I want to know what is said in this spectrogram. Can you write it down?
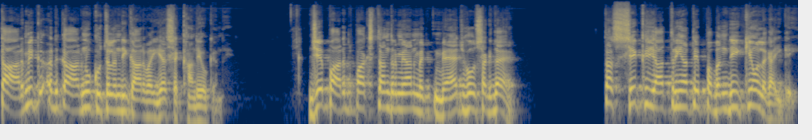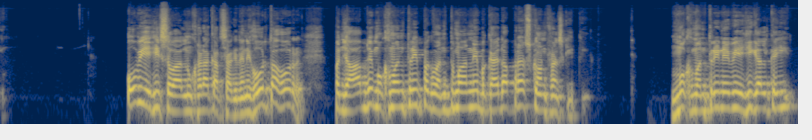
ਧਾਰਮਿਕ ਅਧਿਕਾਰ ਨੂੰ ਕੁਚਲਣ ਦੀ ਕਾਰਵਾਈ ਹੈ ਸਿੱਖਾਂ ਦੇ, ਉਹ ਕਹਿੰਦੇ। ਜੇ ਭਾਰਤ ਪਾਕਿਸਤਾਨ ਦਰਮਿਆਨ ਮੈਚ- ਮੈਚ ਹੋ ਸਕਦਾ ਹੈ, ਤਾਂ ਸਿੱਖ ਯਾਤਰੀਆਂ ਤੇ ਪਾਬੰਦੀ ਕਿਉਂ ਲਗਾਈ ਗਈ? ਉਹ ਵੀ ਇਹੀ ਸਵਾਲ ਨੂੰ ਖੜਾ ਕਰ ਸਕਦੇ ਨੇ। ਹੋਰ ਤਾਂ ਹੋਰ, ਪੰਜਾਬ ਦੇ ਮੁੱਖ ਮੰਤਰੀ ਭਗਵੰਤ ਮਾਨ ਨੇ ਬਕਾਇਦਾ ਪ੍ਰੈਸ ਕਾਨਫਰੰਸ ਕੀਤੀ। ਮੁੱਖ ਮੰਤਰੀ ਨੇ ਵੀ ਇਹੀ ਗੱਲ ਕਹੀ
